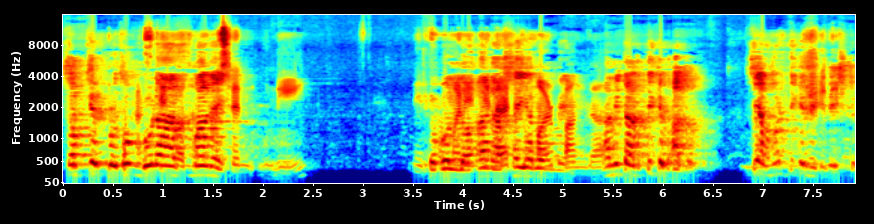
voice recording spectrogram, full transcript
সবচেয়ে প্রথম গোড়া আসমানে তো বলল মিন। আমি তার থেকে ভালো। যে আমার থেকে নিকৃষ্ট।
